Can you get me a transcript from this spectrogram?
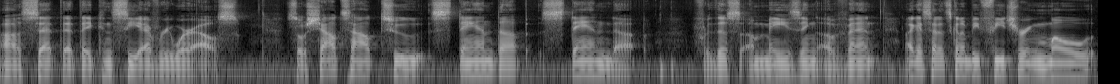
uh, set that they can see everywhere else. So, shouts out to Stand Up Stand Up for this amazing event. Like I said, it's going to be featuring Mo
